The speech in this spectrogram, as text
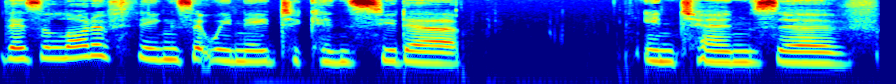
there's a lot of things that we need to consider in terms of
